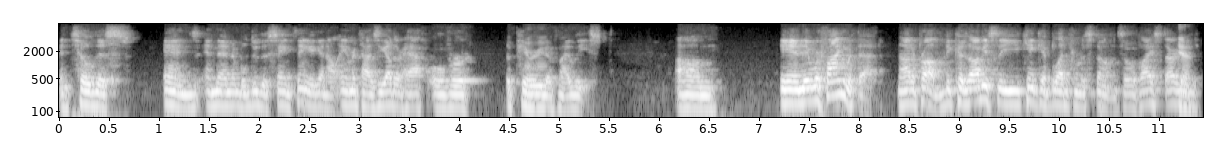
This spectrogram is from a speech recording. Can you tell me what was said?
until this ends. And then we'll do the same thing again. I'll amortize the other half over the period of my lease. Um, and they were fine with that. Not a problem because obviously you can't get blood from a stone. So if I started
